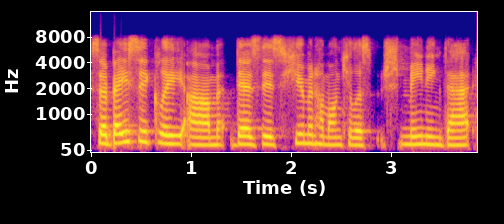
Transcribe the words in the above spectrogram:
So basically, um, there's this human homunculus, meaning that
